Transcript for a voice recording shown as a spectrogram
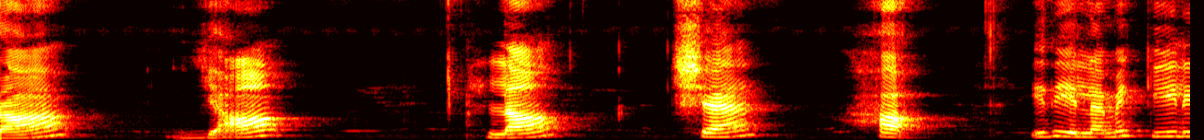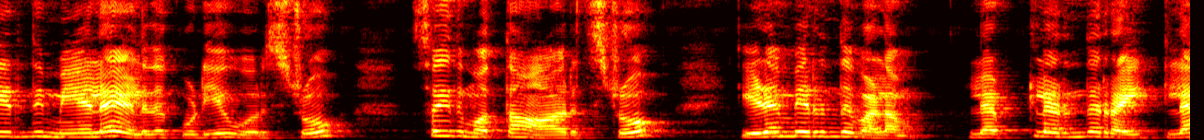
ரா யா லா ஷ ஹா. இது எல்லாமே கீழிருந்து மேலே எழுதக்கூடிய ஒரு ஸ்ட்ரோக் ஸோ இது மொத்தம் ஆறு ஸ்ட்ரோக் இடமிருந்து வளம் லெஃப்டில் இருந்து ரைட்டில்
